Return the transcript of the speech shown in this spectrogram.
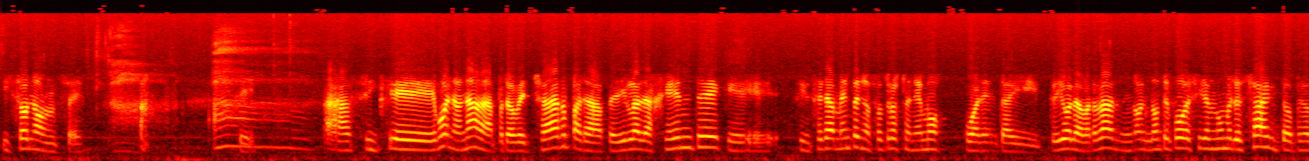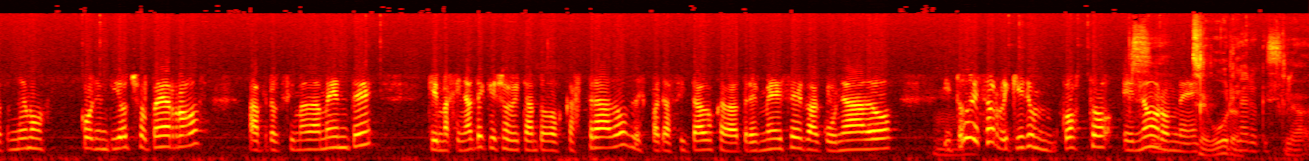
y son 11. Ah, Sí. Así que, bueno, nada, aprovechar para pedirle a la gente que, sinceramente, nosotros tenemos 40 y, te digo la verdad, no, no te puedo decir el número exacto, pero tenemos 48 perros aproximadamente, que imagínate que ellos están todos castrados, desparasitados cada tres meses, vacunados, Y todo eso requiere un costo enorme. Seguro. Claro que sí. Claro.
